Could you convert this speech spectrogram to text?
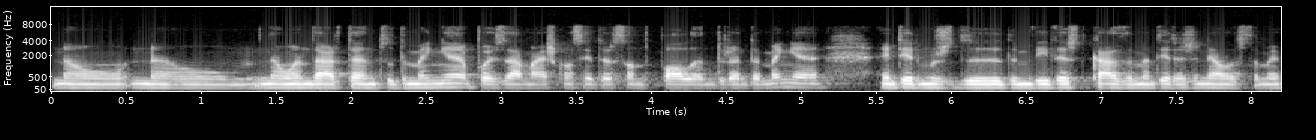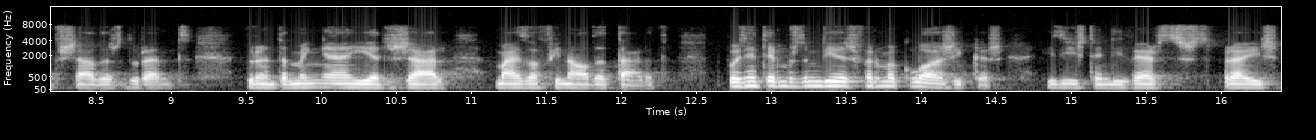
não, não, não andar tanto de manhã, pois há mais concentração de pólen durante a manhã, em termos de, de medidas de casa, manter as janelas também fechadas durante, durante a manhã e arejar mais ao final da tarde. Depois, em termos de medidas farmacológicas, existem diversos sprays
